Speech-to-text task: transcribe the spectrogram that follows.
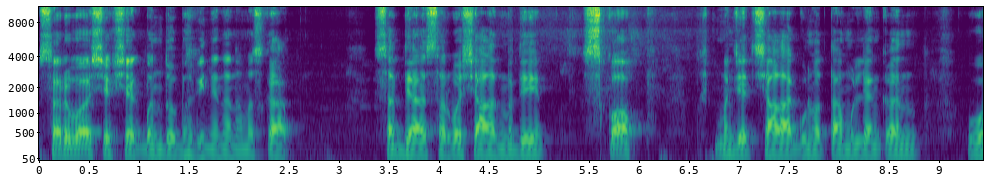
सर्व शिक्षक बंधू भगिनींना नमस्कार. सध्या सर्व शाळांमध्ये स्कॉप म्हणजेच शाळा गुणवत्ता मूल्यांकन व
